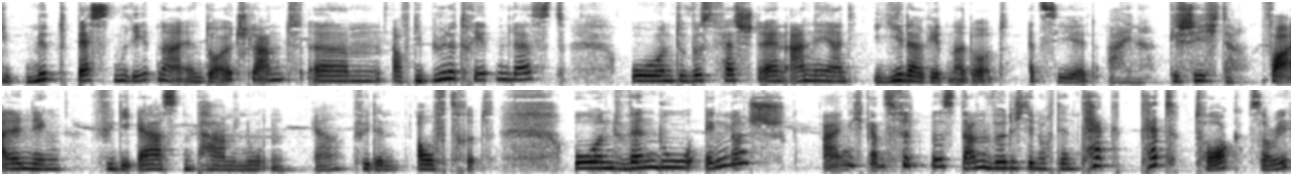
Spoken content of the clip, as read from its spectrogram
die mit besten Redner in Deutschland ähm, auf die Bühne treten lässt. Und du wirst feststellen, annähernd jeder Redner dort erzählt eine Geschichte. Vor allen Dingen für die ersten paar Minuten, ja, für den Auftritt. Und wenn du Englisch eigentlich ganz fit bist, dann würde ich dir noch den TED Talk, sorry,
